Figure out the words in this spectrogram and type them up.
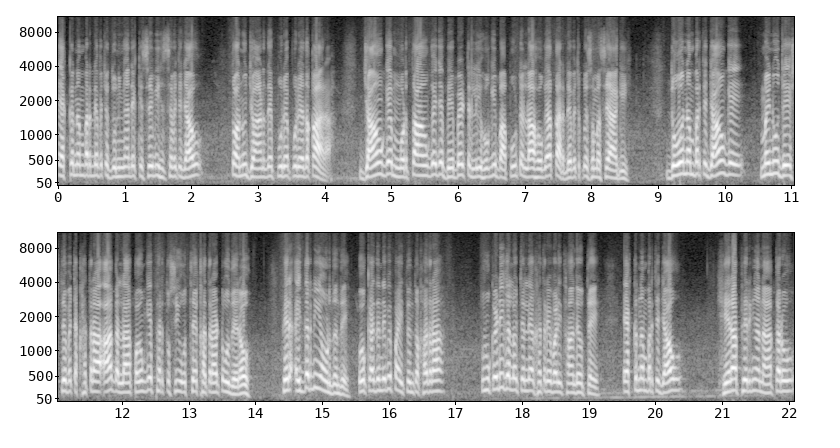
ਇੱਕ ਨੰਬਰ ਦੇ ਵਿੱਚ ਦੁਨੀਆ ਦੇ ਕਿਸੇ ਵੀ ਹਿੱਸੇ ਵਿੱਚ ਜਾਓ, ਤੁਹਾਨੂੰ ਜਾਣ ਦੇ ਪੂਰੇ ਪੂਰੇ ਅਧਿਕਾਰ ਆ। ਜਾਓਗੇ ਮੁੜ ਤਾਂ ਆਓਗੇ ਜੇ ਬੇਬੇ ਢਿੱਲੀ ਹੋ ਗਈ, ਬਾਪੂ ਢਿੱਲਾ ਹੋ ਗਿਆ, ਘਰ ਦੇ ਵਿੱਚ ਕੋਈ ਸਮੱਸਿਆ ਆ ਗਈ। ਦੋ ਨੰਬਰ 'ਚ ਜਾਓਗੇ, ਮੈਨੂੰ ਦੇਸ਼ ਦੇ ਵਿੱਚ ਖਤਰਾ ਆ ਗੱਲਾਂ ਕਹੋਗੇ, ਫਿਰ ਤੁਸੀਂ ਉੱਥੇ ਖਤਰਾ ਢੋਦੇ ਰਹੋ। ਫਿਰ ਇੱਧਰ ਨਹੀਂ ਆਉਣ ਦਿੰਦੇ, ਉਹ ਕਹਿ ਦਿੰਦੇ ਵੀ ਭਾਈ ਤੈਨੂੰ ਤਾਂ ਖਤਰਾ, ਤੂੰ ਕਿਹੜੀ ਗੱਲੋਂ ਚੱਲਿਆ ਖਤਰੇ ਵਾਲੀ ਥਾਂ ਦੇ ਉੱਤੇ? ਇੱਕ ਨੰਬਰ 'ਚ ਜਾਓ ਹੇਰਾ ਫੇਰੀਆਂ ਨਾ ਕਰੋ,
